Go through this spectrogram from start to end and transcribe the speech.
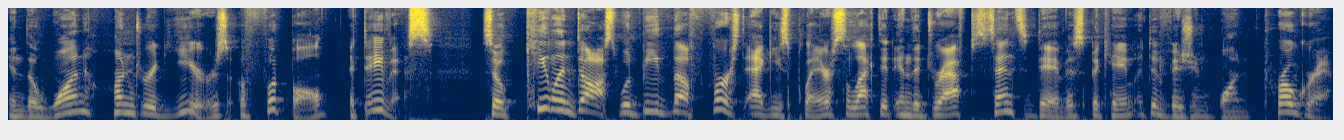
in the 100 years of football at Davis. So Keelan Doss would be the first Aggies player selected in the draft since Davis became a Division One program.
